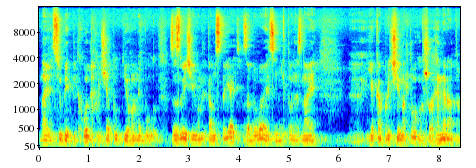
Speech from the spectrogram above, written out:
навіть сюди підходить, хоча тут його не було. Зазвичай вони там стоять, забиваються, ніхто не знає, е, яка причина того, що генератор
